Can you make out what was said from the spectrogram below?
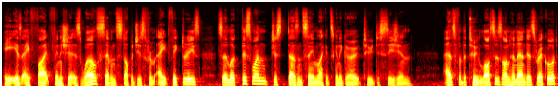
He is a fight finisher as well, seven stoppages from eight victories, so, look, this one just doesn't seem like it's going to go to decision. As for the two losses on Hernandez's record,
